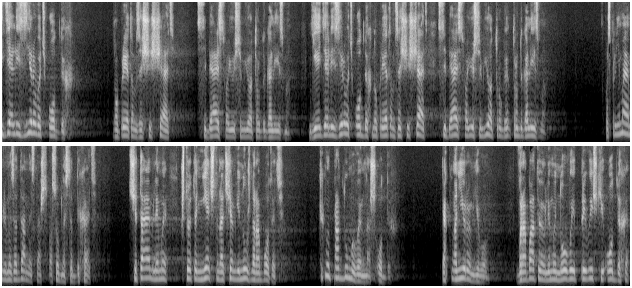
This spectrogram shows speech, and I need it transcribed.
идеализировать отдых, но при этом защищать себя и свою семью от трудоголизма. Не идеализировать отдых, но при этом защищать себя и свою семью от трудоголизма. Воспринимаем ли мы за данность нашу способность отдыхать? Считаем ли мы, что это нечто, над чем не нужно работать? Как мы продумываем наш отдых? Как планируем его? Вырабатываем ли мы новые привычки отдыха?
